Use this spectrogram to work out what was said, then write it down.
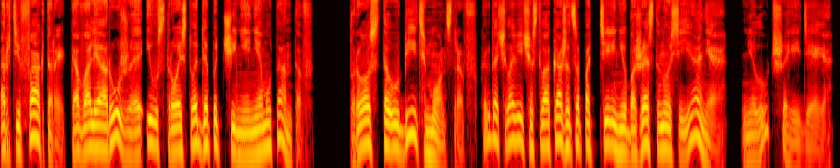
артефакторы ковали оружие и устройства для подчинения мутантов. Просто убить монстров, когда человечество окажется под тенью божественного сияния, — не лучшая идея.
